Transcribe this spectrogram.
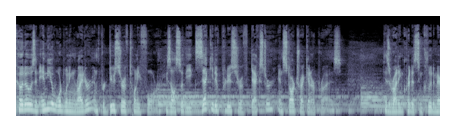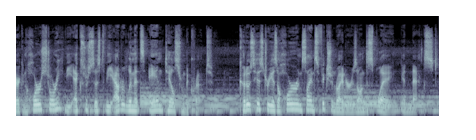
Coto is an Emmy Award winning writer and producer of 24. He's also the executive producer of Dexter and Star Trek Enterprise. His writing credits include American Horror Story, The Exorcist, The Outer Limits, and Tales from the Crypt. Coto's history as a horror and science fiction writer is on display in Next.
